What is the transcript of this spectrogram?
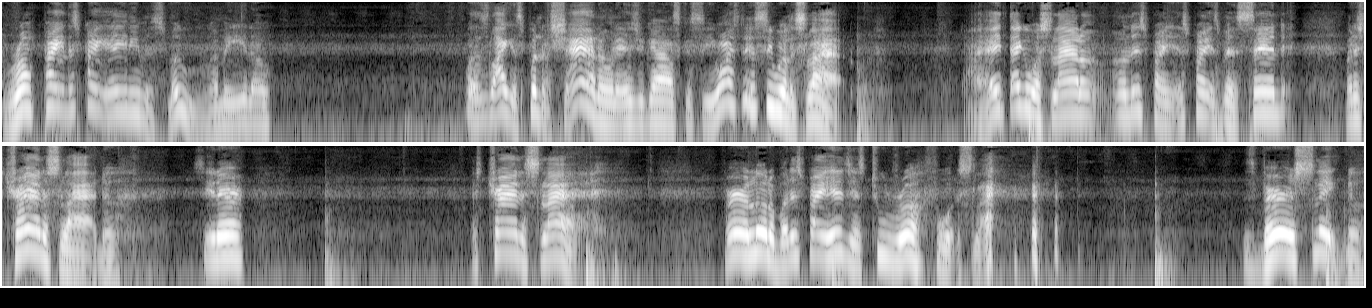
rough paint, this paint ain't even smooth. I mean, you know, well, it's like it's putting a shine on it, as you guys can see. Watch this, see will it slide. I ain't thinking will slide on, on this paint. This paint's been sanded, but it's trying to slide, though. See there? It's trying to slide. Very little, but this paint here is just too rough for it to slide. it's very slick though.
